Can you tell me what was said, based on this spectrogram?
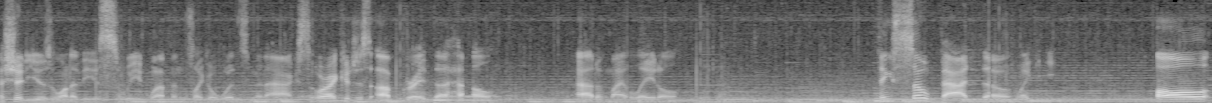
I should use one of these sweet weapons like a woodsman axe, or I could just upgrade the hell out of my ladle. Things so bad though, like all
